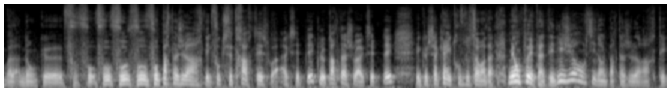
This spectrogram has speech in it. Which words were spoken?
Voilà. Donc il euh, faut, faut, faut, faut, partager la rareté. Il faut que cette rareté soit acceptée, que le partage soit accepté et que chacun y trouve tout avantage. Mais on peut être intelligent aussi dans le partage de la rareté.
